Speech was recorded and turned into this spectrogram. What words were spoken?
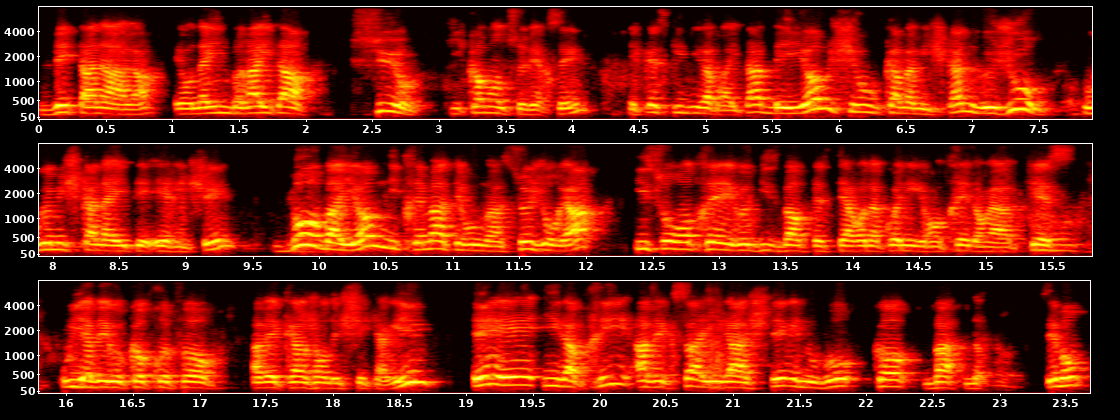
Vetana et on a une braïta sur qui commande ce verset. Et qu'est-ce qu'il dit la braïta? Beyom Sheukam Amishkan, le jour où le Mishkan a été ériché, Bo Bayom Nitrema Teruma. Ce jour-là, ils sont rentrés, le Gizbar Pester Aaron Aquan, il est rentré dans la pièce où il y avait le coffre-fort avec l'argent des Shekarim. Et il a pris, avec ça, il a acheté les nouveaux korbanot. C'est bon?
